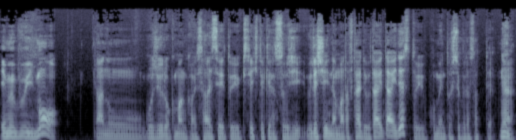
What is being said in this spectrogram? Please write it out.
MV も、あのー56万回再生という奇跡的な数字、嬉しいな、また二人で歌いたいですというコメントしてくださって、ね。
